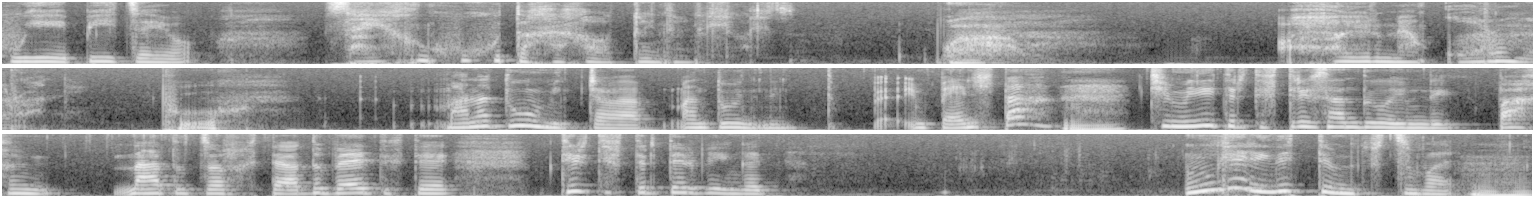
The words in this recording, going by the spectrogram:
Хүүе би заяо саяхан хүүхэд байхаа өдрийн тэмдэглэл болсон. Вау. 2003 мөрөний. Пүүх. Манай дүү мэдж байгаа. Манай дүү юм байна л да. Чи миний тэр дэвтрийг сандгүй юм нэг баахан наадаг зурхтай одоо байдаг те. Тэр дэвтэр дээр би ингээд үнгээр инээдтэй юм бичсэн бай. Аа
